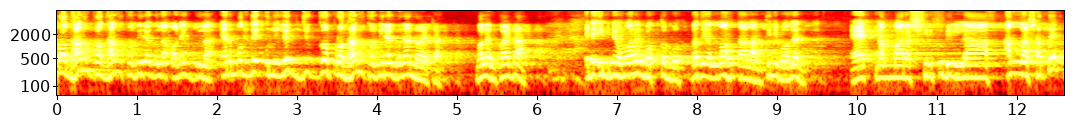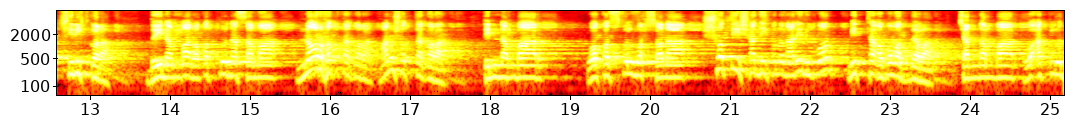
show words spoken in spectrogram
প্রধান প্রধান কবিরা গুলা অনেকগুলা। এর মধ্যে উল্লেখযোগ্য প্রধান কবিরা গুনা নয়টা। বলেন, কয়টা? এটা ইবনে ওমরের বক্তব্য রাদি আল্লাহ তালান তিনি বলেন, এক নাম্বার শিরকুবিল্লাহ আল্লাহর সাথে শিরিক করা। দুই নাম্বার নাসামা, নর হত্যা করা, মানুষ হত্যা করা। তিন নাম্বার, ওয়াকসফুল মহসনা, সতী সাদী কোনো নারীর উপর মিথ্যা অপবাদ দেওয়া। চার নাম্বার ও আকলুদ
